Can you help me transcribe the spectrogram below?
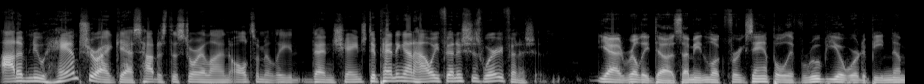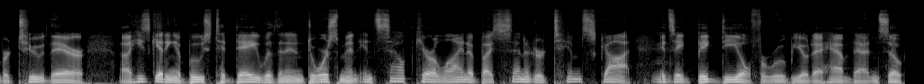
Out of New Hampshire, I guess, how does the storyline ultimately then change, depending on how he finishes, where he finishes? Yeah, it really does. I mean, look, for example, if Rubio were to be number two there, uh, he's getting a boost today with an endorsement in South Carolina by Senator Tim Scott. Mm. It's a big deal for Rubio to have that. And so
